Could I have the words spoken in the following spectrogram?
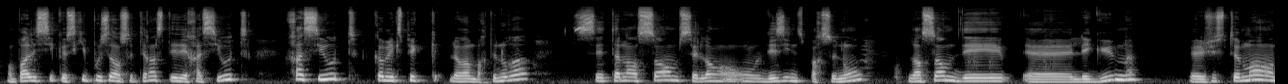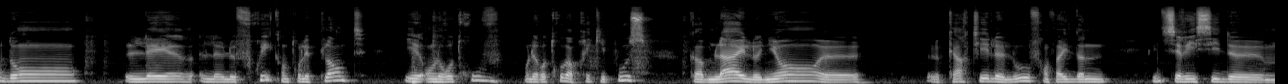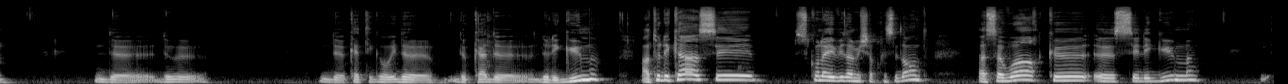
On parle ici que ce qui poussait dans ce terrain, c'était des chassiout. Chassiout, comme explique Laurent Barthénoura, c'est un ensemble, c'est on désigne par ce nom, l'ensemble des euh, légumes, euh, justement, dont les, le, fruit, quand on les plante, on le retrouve, on les retrouve après qu'ils poussent comme l'ail, l'oignon, euh, le quartier, le loufre. Enfin, il donne une série ici de, de, de, catégories, de, de cas de, légumes. En tous les cas, c'est ce qu'on avait vu dans la Misha précédente, à savoir que euh, ces légumes,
